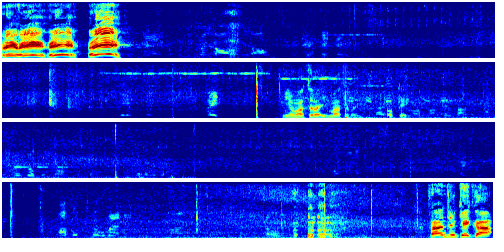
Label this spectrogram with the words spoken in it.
フリーフリーフリーフリーいや待てばいい待てばいい。オッケー30経過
